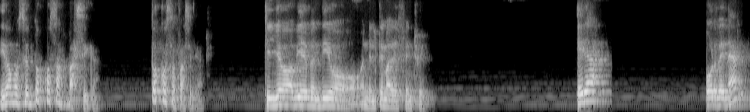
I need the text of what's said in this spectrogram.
y vamos a hacer dos cosas básicas. Dos cosas básicas que yo había aprendido en el tema del Feng. Era ordenar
